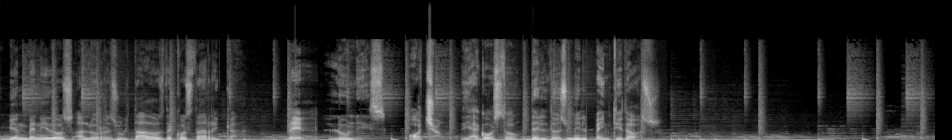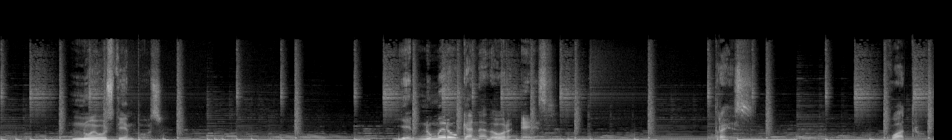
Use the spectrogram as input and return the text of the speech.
Bienvenidos a los resultados de Costa Rica del lunes 8 de agosto del 2022. Nuevos tiempos. Y el número ganador es 3, 4.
